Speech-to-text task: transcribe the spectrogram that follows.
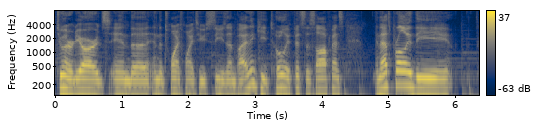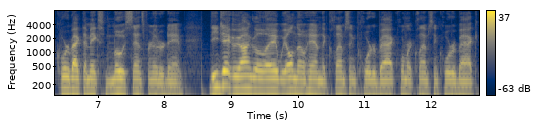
200 yards in the in the 2022 season, but I think he totally fits this offense, and that's probably the quarterback that makes most sense for Notre Dame. DJ Uiagalelei, we all know him, the Clemson quarterback, former Clemson quarterback.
